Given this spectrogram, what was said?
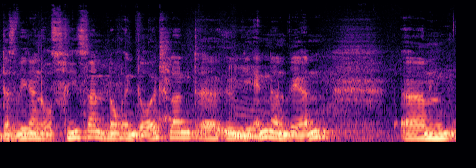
das weder in Ostfriesland noch in Deutschland äh, irgendwie mhm. ändern werden. Ähm,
